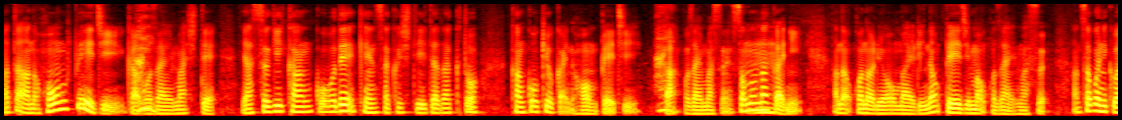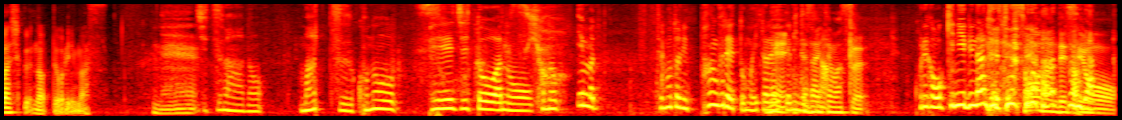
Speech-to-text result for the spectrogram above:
またあのホームページがございまして、安来観光で検索していただくと観光協会のホームページがございますので、その中に、あのこの両参りのページもございます。あのそこに詳しく載っております。ね。実はあのマッツーこのページとあのこの今手元にパンフレットもいただいてるんねいたですが、だいてます。これがお気に入りなんです。よ。ね。そうなんです。よ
